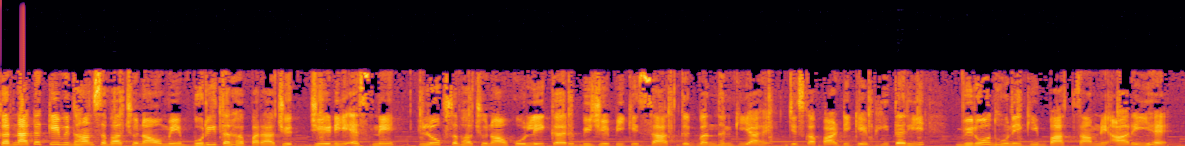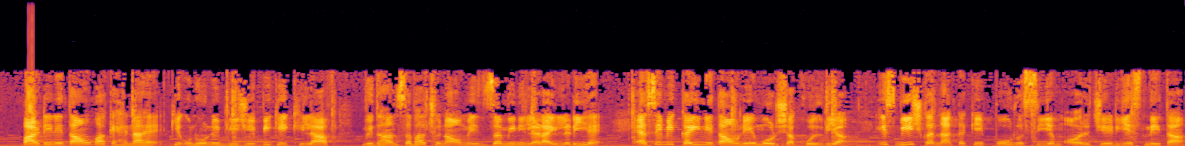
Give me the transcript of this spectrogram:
कर्नाटक के विधानसभा चुनाव में बुरी तरह पराजित। जेडीएस ने लोकसभा चुनाव को लेकर बीजेपी के साथ गठबंधन किया है जिसका पार्टी के भीतर ही विरोध होने की बात सामने आ रही है। पार्टी नेताओं का कहना है कि उन्होंने बीजेपी के खिलाफ विधानसभा चुनाव में जमीनी लड़ाई लड़ी है। ऐसे में कई नेताओं ने मोर्चा खोल दिया। इस बीच कर्नाटक के पूर्व सीएम और जेडीएस नेता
